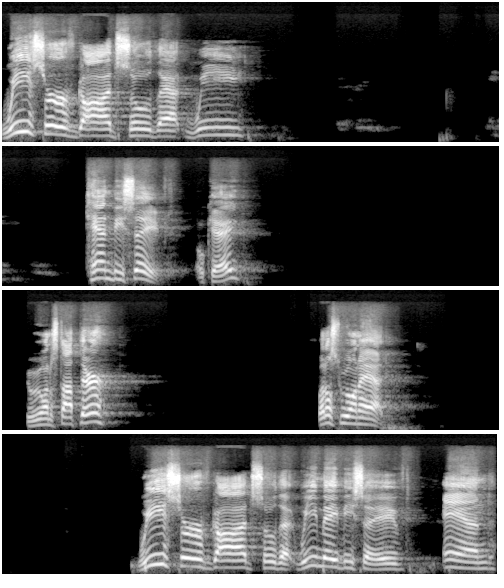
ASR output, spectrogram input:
We serve God so that we can be saved, okay? Do we want to stop there? What else do we want to add? We serve God so that we may be saved and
